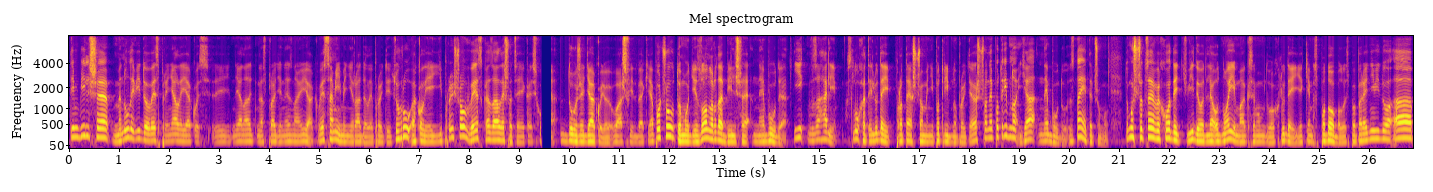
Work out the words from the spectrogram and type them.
Тим більше минуле відео ви сприйняли якось. Я навіть насправді не знаю як. Ви самі мені радили пройти цю гру, а коли я її пройшов, ви сказали, що це якась хуйня. Дуже дякую, ваш фідбек я почув, тому Дізонорда більше не буде. І взагалі, слухати людей про те, що мені потрібно пройти, а що не потрібно, я не буду. Знаєте чому? Тому що це виходить відео для одної, максимум двох людей, яким сподобалось попереднє відео, а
